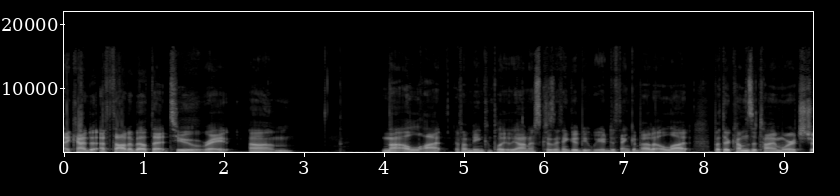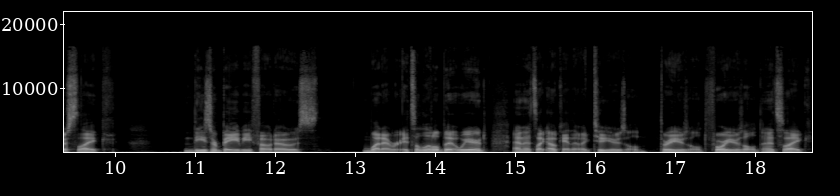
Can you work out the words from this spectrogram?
i kind of i've thought about that too right um not a lot if i'm being completely honest because i think it would be weird to think about it a lot but there comes a time where it's just like these are baby photos whatever. It's a little bit weird and it's like okay they're like two years old three years old four years old and it's like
